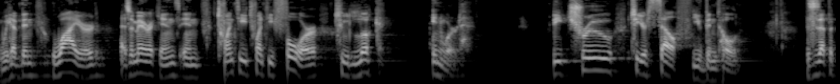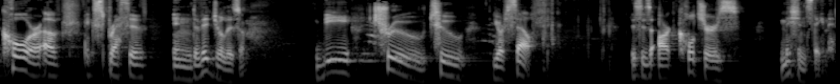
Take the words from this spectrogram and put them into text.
We have been wired as Americans in 2024 to look inward. Be true to yourself, you've been told. This is at the core of expressive individualism. Be true to yourself. This is our culture's mission statement.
